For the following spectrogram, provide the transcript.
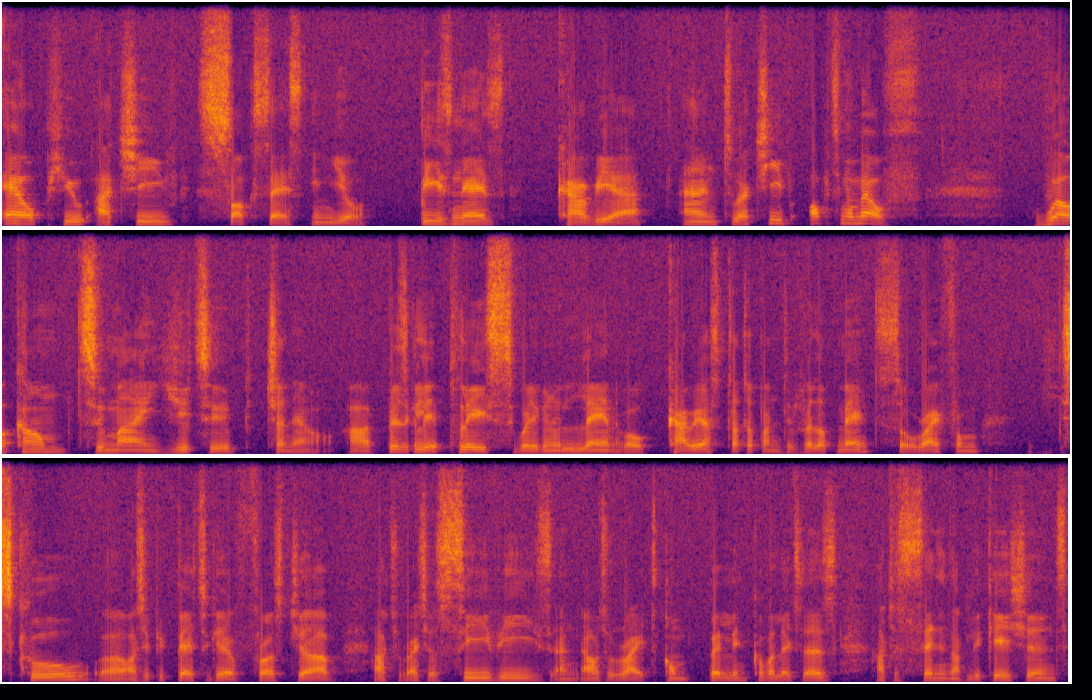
help you achieve success in your business, career, and to achieve optimum health. Welcome to my YouTube channel. Uh, basically a place where you're going to learn about career startup and development. So right from school uh, as you prepare to get your first job, how to write your CVs and how to write compelling cover letters, how to send in applications,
